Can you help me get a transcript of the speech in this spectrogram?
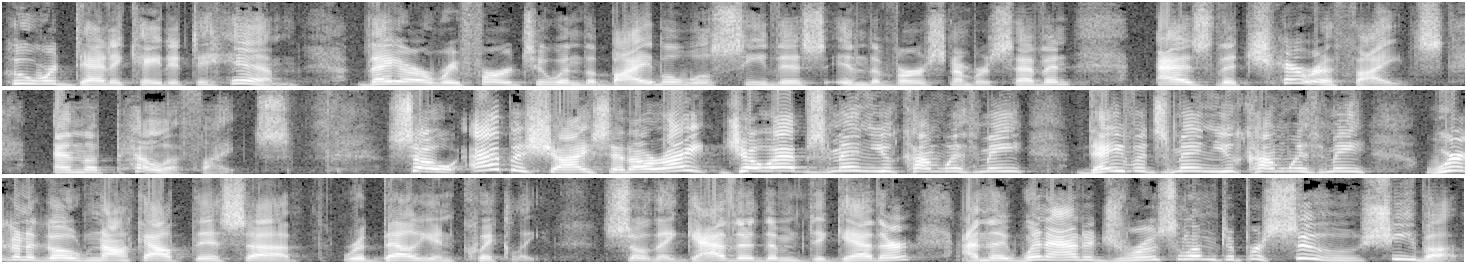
who were dedicated to him. They are referred to in the Bible, we'll see this in the verse number seven, as the Cherethites and the Pelethites. So Abishai said, All right, Joab's men, you come with me. David's men, you come with me. We're going to go knock out this uh, rebellion quickly. So they gathered them together and they went out of Jerusalem to pursue Sheba.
